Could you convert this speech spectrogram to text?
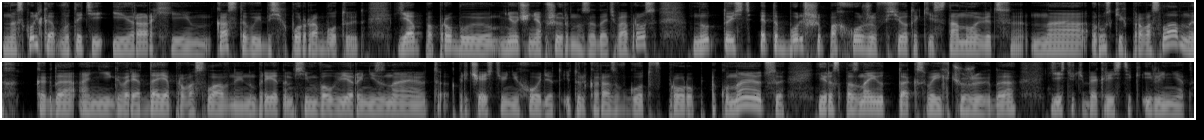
Насколько вот эти иерархии кастовые до сих пор работают? Я попробую не очень обширно задать вопрос. Ну, то есть это больше похоже все-таки становится на русских православных когда они говорят, да, я православный, но при этом символ веры не знают, к причастию не ходят и только раз в год в прорубь окунаются и распознают так своих чужих, да, есть у тебя крестик или нет.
